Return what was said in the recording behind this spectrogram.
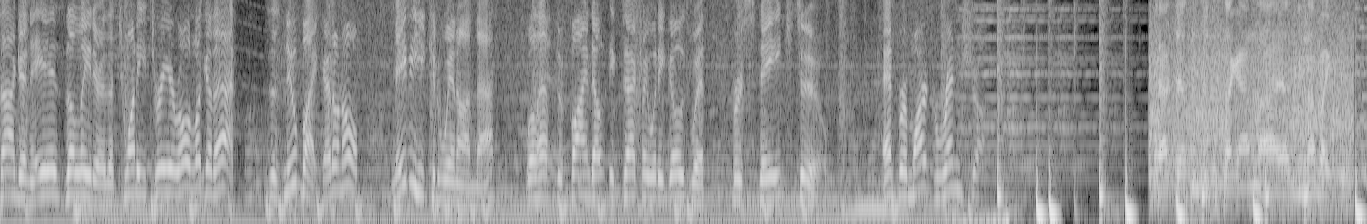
Sagan is the leader, the 23-year-old. Look at that. It's his new bike. I don't know. Maybe he can win on that. We'll have to find out exactly what he goes with for stage two. And for Mark Renshaw. Jazdím na bajku.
